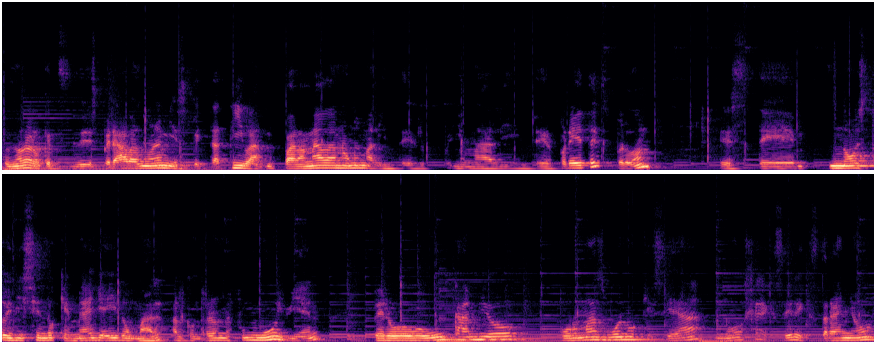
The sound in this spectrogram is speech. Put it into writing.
pues no era lo que esperabas, no era mi expectativa, para nada no me malinterpretes, perdón, este, no estoy diciendo que me haya ido mal, al contrario, me fue muy bien, pero un cambio, por más bueno que sea, no deja de ser extraño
